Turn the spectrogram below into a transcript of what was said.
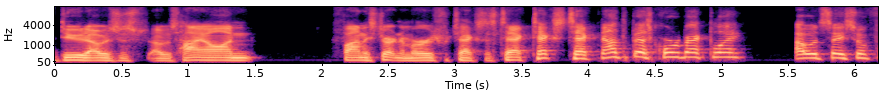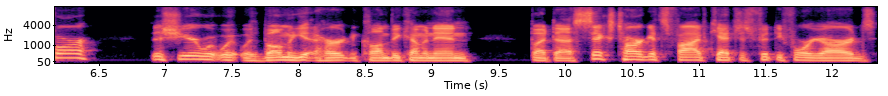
dude, I was just I was high on. Finally starting to emerge for Texas Tech. Texas Tech, not the best quarterback play, I would say so far this year with, with Bowman getting hurt and Colombi coming in, but uh, six targets, five catches, 54 yards,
